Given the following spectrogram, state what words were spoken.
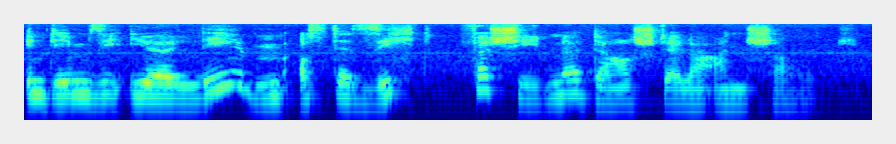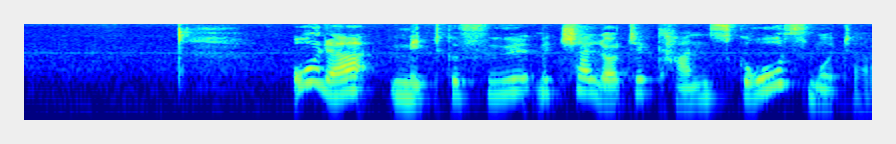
indem sie ihr Leben aus der Sicht verschiedener Darsteller anschaut. Oder Mitgefühl mit Charlotte Kanns Großmutter,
